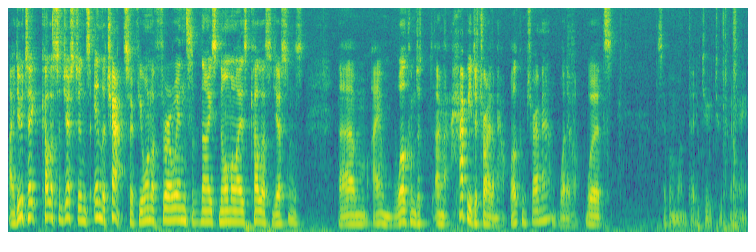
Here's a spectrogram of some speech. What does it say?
I do take color suggestions in the chat, so if you want to throw in some nice normalized color suggestions, um, I am welcome to. I'm happy to try them out. Welcome to try them out. Whatever words. Seven one thirty two two twenty eight.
